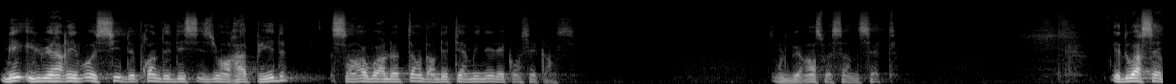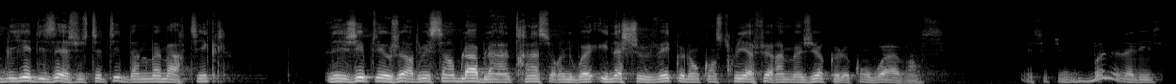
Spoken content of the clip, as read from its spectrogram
Mais il lui arrive aussi de prendre des décisions rapides sans avoir le temps d'en déterminer les conséquences. On le verra en 67. Édouard Sablier disait à juste titre dans le même article L'Égypte est aujourd'hui semblable à un train sur une voie inachevée que l'on construit à faire à mesure que le convoi avance. Et c'est une bonne analyse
